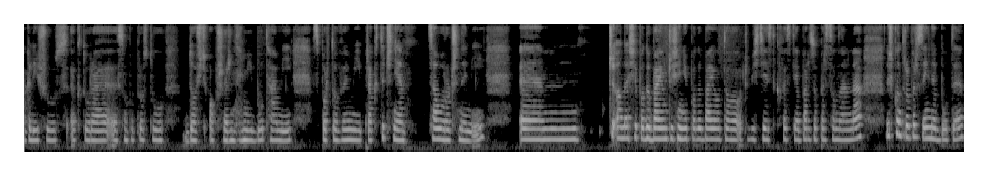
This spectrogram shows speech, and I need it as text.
ugly shoes, które są po prostu dość obszernymi butami sportowymi, praktycznie całorocznymi. Czy one się podobają, czy się nie podobają, to oczywiście jest kwestia bardzo personalna. Dość kontrowersyjne buty.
